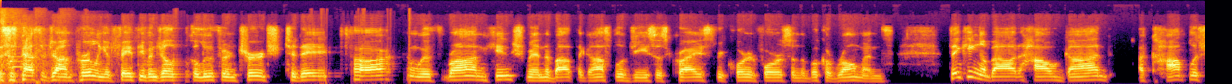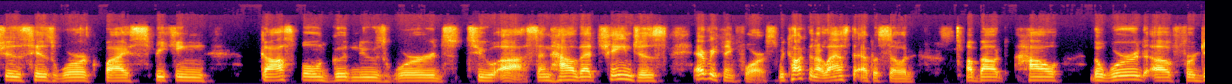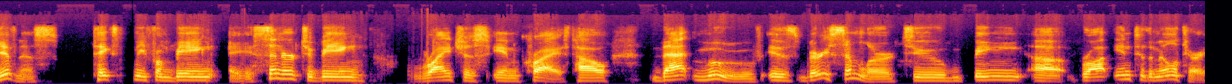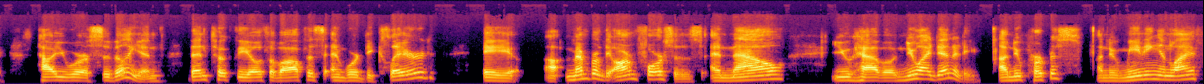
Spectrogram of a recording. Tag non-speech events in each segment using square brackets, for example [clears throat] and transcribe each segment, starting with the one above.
This is Pastor John Perling at Faith Evangelical Lutheran Church. Today, talking with Ron Hinchman about the gospel of Jesus Christ, recorded for us in the book of Romans, thinking about how God accomplishes his work by speaking gospel good news words to us and how that changes everything for us. We talked in our last episode about how the word of forgiveness takes me from being a sinner to being righteous in Christ, how that move is very similar to being uh, brought into the military, how you were a civilian, then took the oath of office and were declared a uh, member of the armed forces, and now you have a new identity, a new purpose, a new meaning in life.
